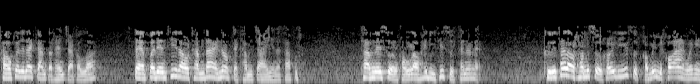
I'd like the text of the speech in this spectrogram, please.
เขาก็จะได้การตอบแทนจากอัลลอฮ์แต่ประเด็นที่เราทำได้นอกจากทำใจนะครับทำในส่วนของเราให้ดีที่สุดแค่นั้นแหละ คือถ้าเราทำในส่วนเขาให้ดีที่สุดเขาไม่มีข้ออ้างแล้วไง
